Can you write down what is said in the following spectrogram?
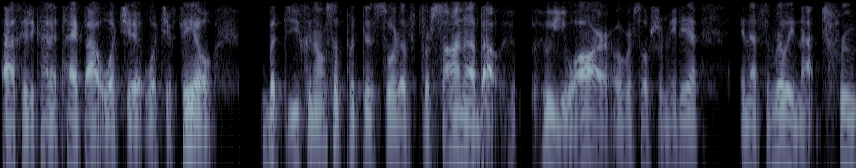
uh, because you kind of type out what you what you feel. But you can also put this sort of persona about who you are over social media, and that's really not true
